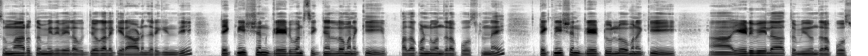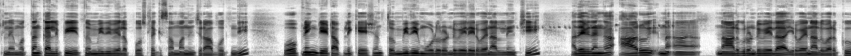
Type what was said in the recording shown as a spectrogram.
సుమారు తొమ్మిది వేల ఉద్యోగాలకి రావడం జరిగింది. టెక్నీషియన్ గ్రేడ్ వన్ సిగ్నల్లో మనకి పదకొండు వందల పోస్టులు ఉన్నాయి టెక్నీషియన్ గ్రేడ్ టూలో మనకి ఏడు వేల తొమ్మిది వందల పోస్టులు ఉన్నాయి మొత్తం కలిపి తొమ్మిది వేల పోస్టులకి సంబంధించి రాబోతుంది. ఓపెనింగ్ డేట్ అప్లికేషన్ తొమ్మిది మూడు రెండు వేల ఇరవై నాలుగు నుంచి అదేవిధంగా ఆరు నాలుగు రెండు వేల ఇరవై నాలుగు వరకు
